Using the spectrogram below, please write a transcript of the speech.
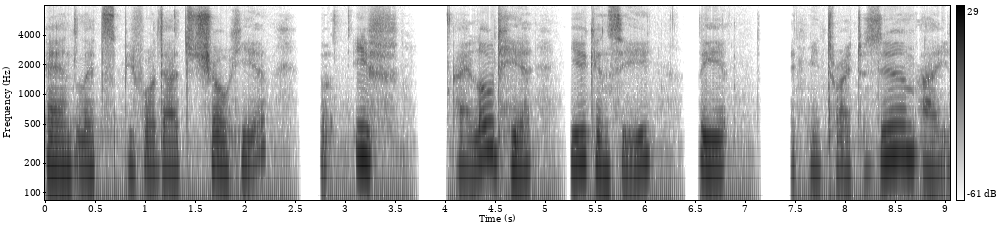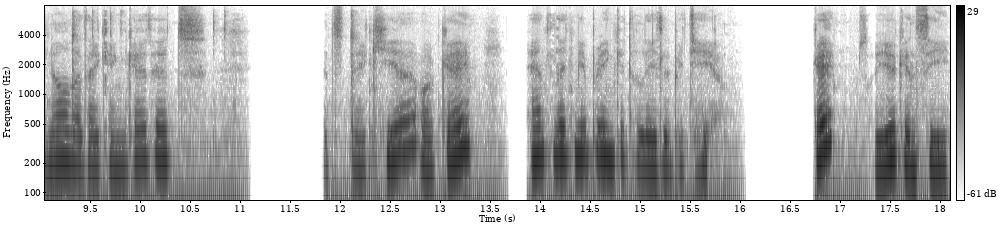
and let's before that show here. So if I load here you can see the let me try to zoom. I know that I can get it. Let's take here okay. And let me bring it a little bit here okay. So you can see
